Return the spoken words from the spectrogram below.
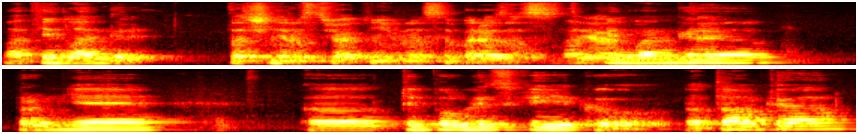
Martin Langer. začni rozčívat, někdo se bere zase. Martin Langer pro mě typologicky jako Natálka,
